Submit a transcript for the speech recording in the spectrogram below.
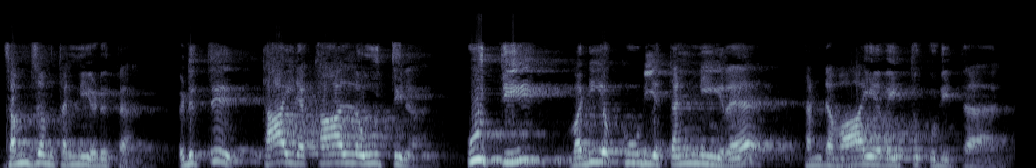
ஜம்ஜம் தண்ணி எடுத்த எடுத்து தாயிட கால்ல ஊத்தின ஊத்தி வடியக்கூடிய தண்ணீரை கண்ட வாயை வைத்து குடித்தார்.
